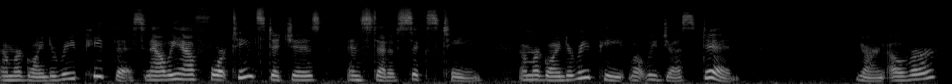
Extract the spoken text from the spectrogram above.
And we're going to repeat this. Now we have 14 stitches instead of 16. And we're going to repeat what we just did yarn over,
